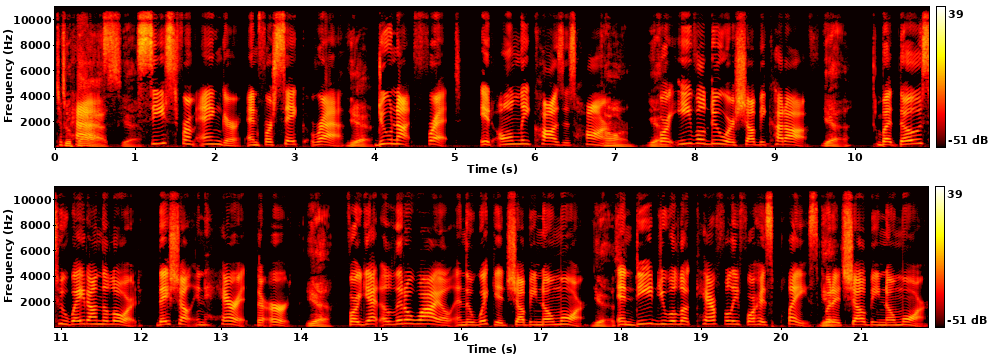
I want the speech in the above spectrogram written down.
to, To pass. pass, yeah. Cease from anger and forsake wrath. Yeah. Do not fret. It only causes harm. Harm. Yeah. For evildoers shall be cut off. yeah. But those who wait on the Lord, they shall inherit the earth. Yeah. For yet a little while, and the wicked shall be no more. Yes. Indeed, you will look carefully for his place, but Yes. it shall be no more.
